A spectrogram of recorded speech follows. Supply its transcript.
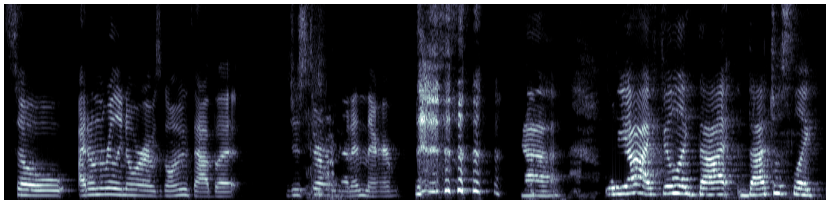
So I don't really know where I was going with that, but just throwing that in there. Yeah. Well, yeah, I feel like that that just like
